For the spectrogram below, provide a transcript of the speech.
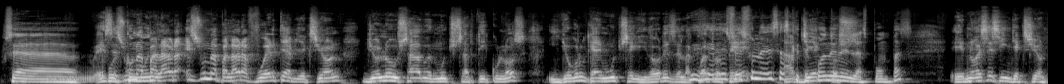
O sea, pues es una palabra, es una palabra fuerte, abyección. Yo lo he usado en muchos artículos y yo creo que hay muchos seguidores de la 4T. Eso es una de esas que te ponen en las pompas. Eh, no, esa es inyección.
